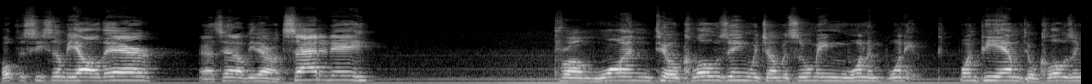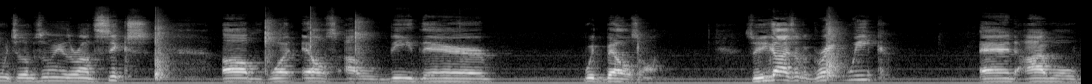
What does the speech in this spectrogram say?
Hope to see some of y'all there. Like I said, I'll be there on Saturday from 1 till closing, which I'm assuming 1, 1, 1 p.m. till closing, which I'm assuming is around 6. Um, what else? I will be there with bells on. So you guys have a great week, and I will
